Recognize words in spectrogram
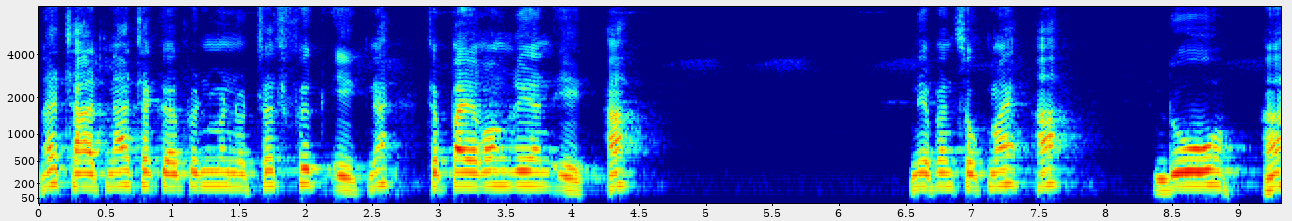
และชาติหน้าจะเกิดเป็นมนุษย์จะฝึกอีกนะ จะไปโรงเรียนอีกฮะเนี่ยเป็นสุขไหมฮะ ดูฮะ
